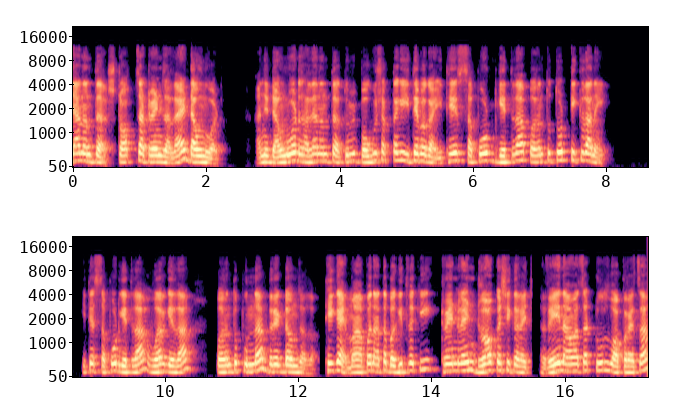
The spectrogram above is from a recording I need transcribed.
त्यानंतर स्टॉकचा ट्रेंड झालाय डाऊनवर्ड आणि डाऊनवर्ड झाल्यानंतर तुम्ही बघू शकता की इथे बघा इथे सपोर्ट घेतला परंतु तो टिकला नाही. इथे सपोर्ट घेतला वर गेला परंतु पुन्हा ब्रेकडाऊन झालं. ठीक आहे मग आपण आता बघितलं की ट्रेंड वेन ड्रॉ कशी करायची? रे नावाचा टूल वापरायचा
